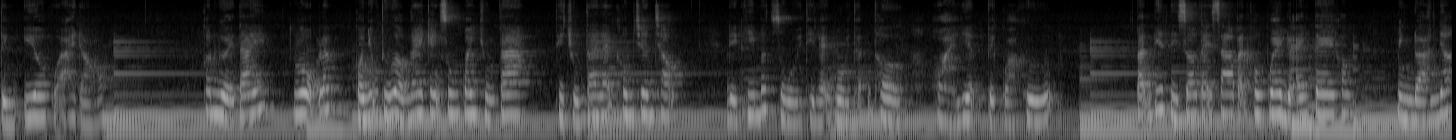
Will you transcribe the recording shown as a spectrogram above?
tình yêu của ai đó. Con người ta ấy, ngộ lắm, có những thứ ở ngay cạnh xung quanh chúng ta thì chúng ta lại không trân trọng. Đến khi mất rồi thì lại ngồi thẫn thờ, hoài niệm về quá khứ bạn biết lý do tại sao bạn không quên được anh tê không? Mình đoán nhá.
